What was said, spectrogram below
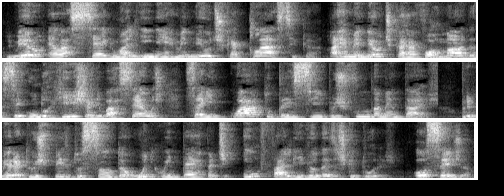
Primeiro, ela segue uma linha hermenêutica clássica. A hermenêutica reformada, segundo Richard Barcelos, segue quatro princípios fundamentais. Primeiro é que o Espírito Santo é o único intérprete infalível das Escrituras. Ou seja,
